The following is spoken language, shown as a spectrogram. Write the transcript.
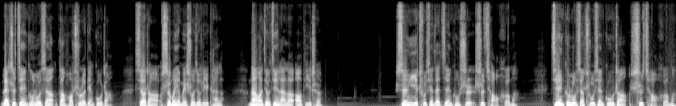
来时监控录像刚好出了点故障，校长什么也没说就离开了。那晚就进来了奥迪车。沈毅出现在监控室是巧合吗？监控录像出现故障是巧合吗？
